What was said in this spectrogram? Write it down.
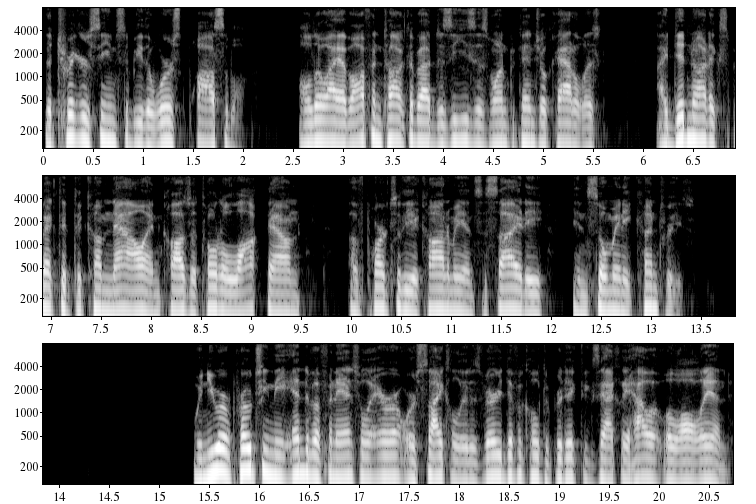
the trigger seems to be the worst possible. Although I have often talked about disease as one potential catalyst, I did not expect it to come now and cause a total lockdown of parts of the economy and society in so many countries. When you are approaching the end of a financial era or cycle, it is very difficult to predict exactly how it will all end.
